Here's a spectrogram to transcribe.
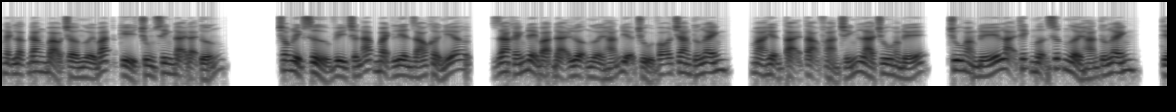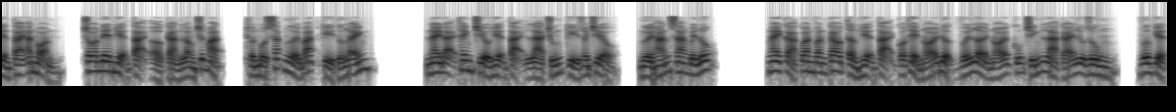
ngạch lạc đăng bảo chờ người bát kỳ trung sinh đại đại tướng. Trong lịch sử vì trấn áp bạch liên giáo khởi nghĩa, gia khánh đề bạt đại lượng người hán địa chủ võ trang tướng lãnh, mà hiện tại tạo phản chính là chu hoàng đế, chu hoàng đế lại thích mượn sức người hán tướng lãnh, tiền tài ăn mòn, cho nên hiện tại ở càn long trước mặt, thuần một sắc người bát kỳ tướng lãnh. Nay đại thanh triều hiện tại là chúng kỳ doanh triều, người hán sang bên lúc ngay cả quan văn cao tầng hiện tại có thể nói được với lời nói cũng chính là cái lưu dung, vương kiệt.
